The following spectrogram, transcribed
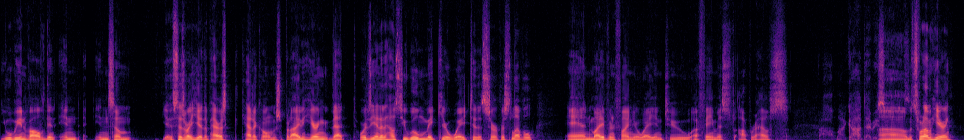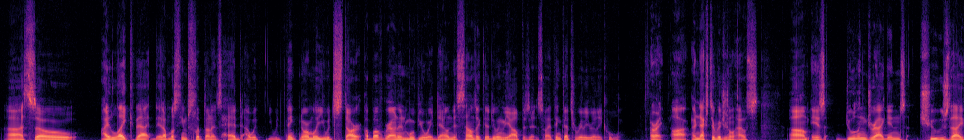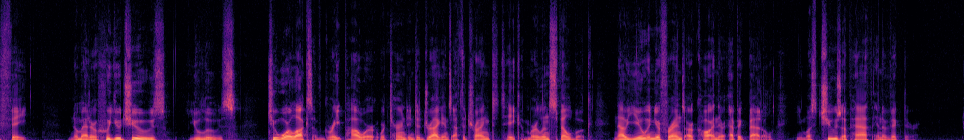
you will be involved in in in some yeah it says right here the paris catacombs but i'm hearing that towards the end of the house you will make your way to the surface level and might even find your way into a famous opera house. Oh my god, that'd be so um, that's what i'm hearing. Uh, so i like that it almost seems flipped on its head. I would you would think normally you would start above ground and move your way down. This sounds like they're doing the opposite so i think that's really really cool. All right uh, our next original house um, is dueling dragons choose thy fate. No matter who you choose, you lose. Two warlocks of great power were turned into dragons after trying to take Merlin's spellbook. Now you and your friends are caught in their epic battle. You must choose a path and a victor.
